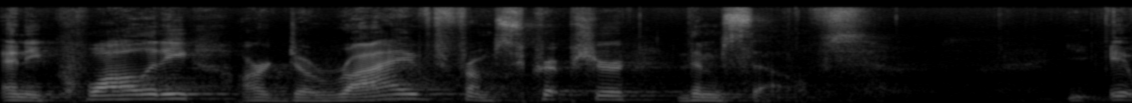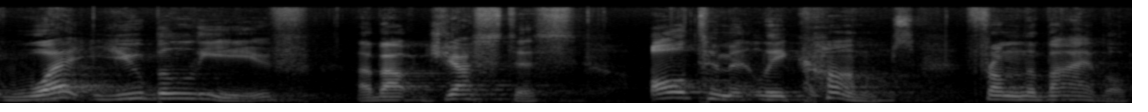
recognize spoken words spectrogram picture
and equality are derived from Scripture themselves. It, what you believe about justice ultimately comes from the Bible.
